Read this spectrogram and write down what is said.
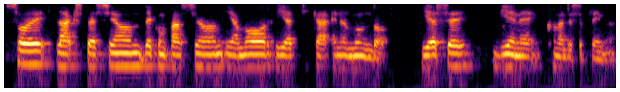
soy la expresión de compasión y amor y ética en el mundo. Y ese viene con la disciplina.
